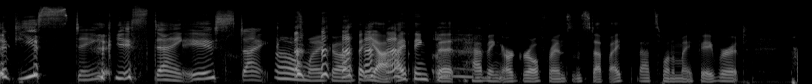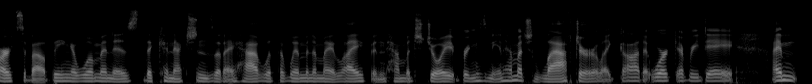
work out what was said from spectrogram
if you stink, you stink. you stink. Oh my god. But yeah, I think that having our girlfriends and stuff, I that's one of my favorite parts about being a woman is the connections that I have with the women in my life and how much joy it brings me and how much laughter. Like God at work every day. I'm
